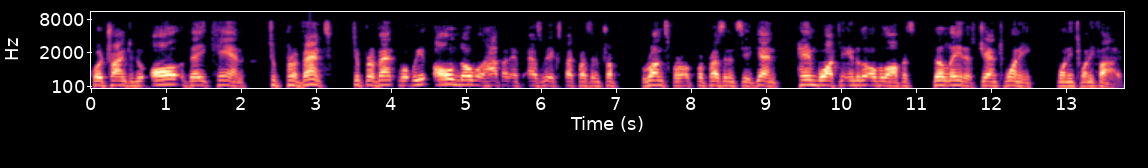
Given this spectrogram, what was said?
who are trying to do all they can to prevent to prevent what we all know will happen if, as we expect, President Trump runs for, for presidency again, him walking into the Oval Office the latest, Jan 20, 2025.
